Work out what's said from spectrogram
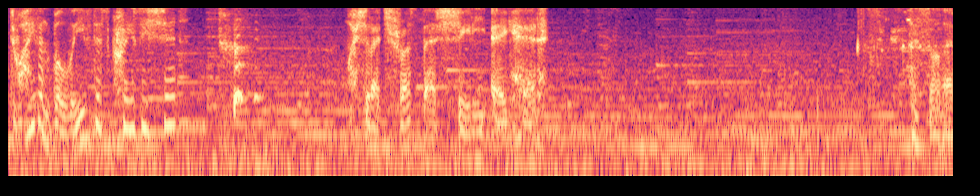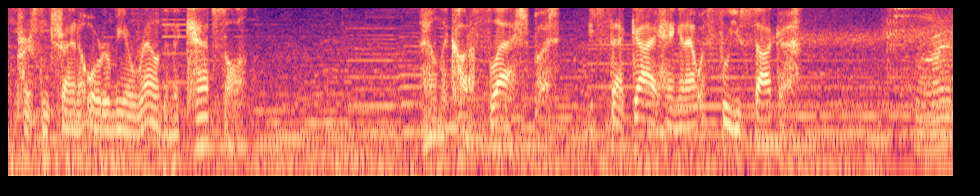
Do I even believe this crazy shit? Why should I trust that shady egghead? I saw that person trying to order me around in the capsule. I only caught a flash, but it's that guy hanging out with Fuyusaka. Alright.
